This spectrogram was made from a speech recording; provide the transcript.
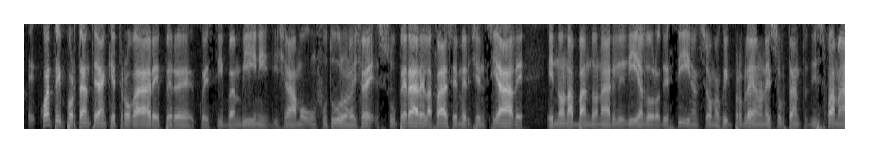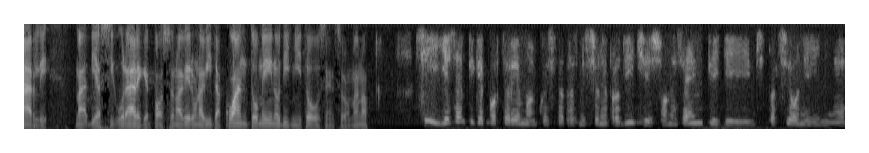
Eh, quanto è importante anche trovare per questi bambini diciamo, un futuro, cioè superare la fase emergenziale e non abbandonarli lì al loro destino, insomma qui il problema non è soltanto di sfamarli, ma di assicurare che possano avere una vita quantomeno dignitosa, insomma, no? Sì, gli esempi che porteremo in questa trasmissione Prodigi sono esempi di situazioni in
